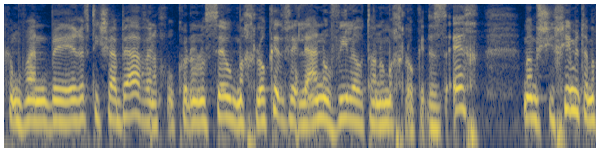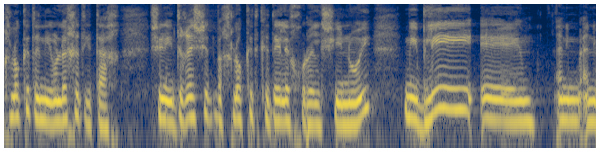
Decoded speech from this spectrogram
כמובן בערב תשעה באב, אנחנו, כל הנושא הוא מחלוקת ולאן הובילה אותנו מחלוקת. אז איך ממשיכים את המחלוקת, אני הולכת איתך, שנדרשת מחלוקת כדי לחולל שינוי, מבלי, uh, אני, אני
